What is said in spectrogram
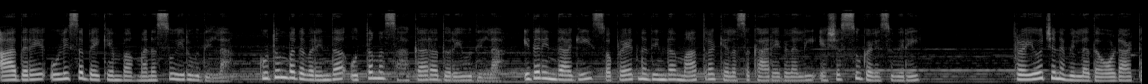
ಆದರೆ ಉಳಿಸಬೇಕೆಂಬ ಮನಸ್ಸು ಇರುವುದಿಲ್ಲ. ಕುಟುಂಬದವರಿಂದ ಉತ್ತಮ ಸಹಕಾರ ದೊರೆಯುವುದಿಲ್ಲ. ಇದರಿಂದಾಗಿ ಸ್ವಪ್ರಯತ್ನದಿಂದ ಮಾತ್ರ ಕೆಲಸ ಕಾರ್ಯಗಳಲ್ಲಿ ಯಶಸ್ಸು ಗಳಿಸುವಿರಿ. ಪ್ರಯೋಜನವಿಲ್ಲದ ಓಡಾಟ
